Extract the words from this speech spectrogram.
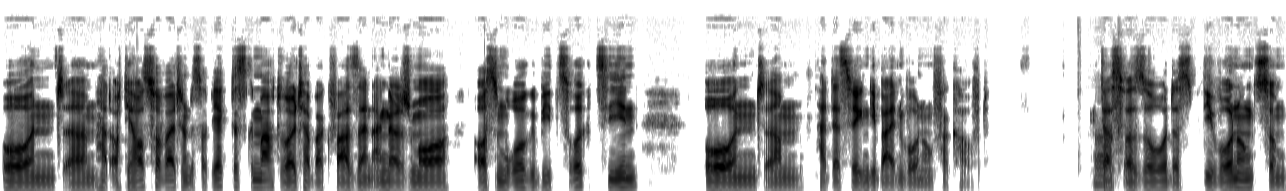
und ähm, hat auch die Hausverwaltung des Objektes gemacht, wollte aber quasi sein Engagement aus dem Ruhrgebiet zurückziehen und ähm, hat deswegen die beiden Wohnungen verkauft. Ah, okay. Das war so, dass die Wohnungen zum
